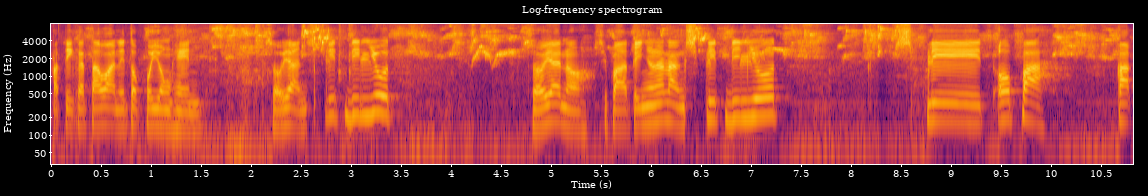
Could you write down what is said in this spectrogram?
Pati katawan, ito po yung hen. So, yan, split dilute. So, yan, oh. Sipatin nyo na lang. Split dilute, split opa, kak.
